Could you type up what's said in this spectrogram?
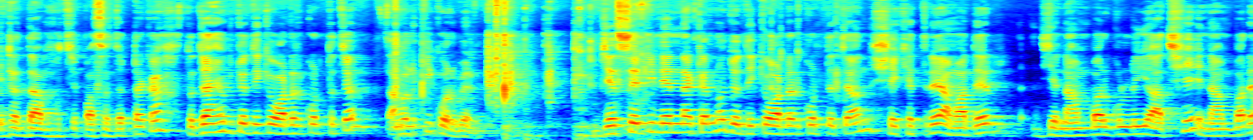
এটার দাম হচ্ছে পাঁচ হাজার টাকা। তো যাই হোক, যদি কেউ অর্ডার করতে চান, তাহলে কি করবেন? যে সেটি নেন না কেন, যদি কেউ অর্ডার করতে চান, সেক্ষেত্রে আমাদের যে নাম্বারগুলি আছে, এই নাম্বারে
